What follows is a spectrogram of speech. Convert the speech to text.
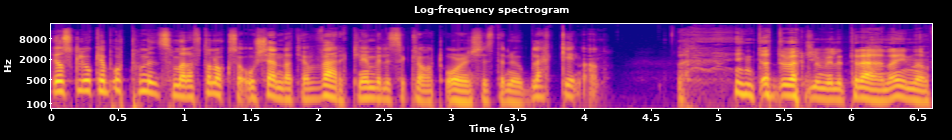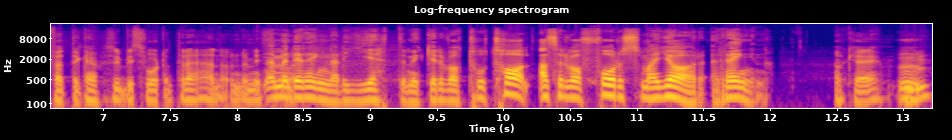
Jag skulle åka bort på midsommarafton också och kände att jag verkligen ville se klart Orange is the new black innan. Inte att du verkligen ville träna innan för att det kanske skulle bli svårt att träna under Nej midsommar? men det regnade jättemycket, det var total, alltså det var force majeure regn. Okej. Mm. Mm.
